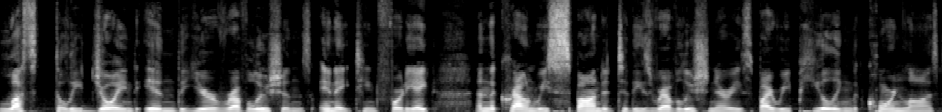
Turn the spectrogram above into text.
lustily joined in the year of revolutions in 1848, and the Crown responded to these revolutionaries by repealing the Corn Laws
